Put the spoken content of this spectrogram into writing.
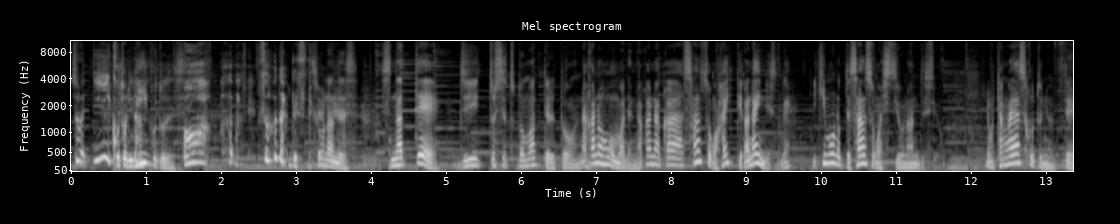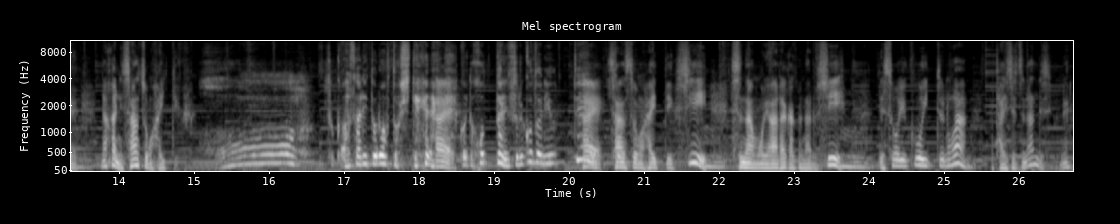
それはいいことになるいいことです。ああ そうなんですねそうなんです。砂ってじーっとしてとどまってると中の方までなかなか酸素が入っていかないんですね。生き物って酸素が必要なんですよ。でも耕すことによって中に酸素が入っていく。はあそっかアサリ取ろうとして、はい。こうやって掘ったりすることによって、はい、酸素が入っていくし、うん。砂も柔らかくなるし、うん。でそういう行為っていうのが大切なんですよね。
